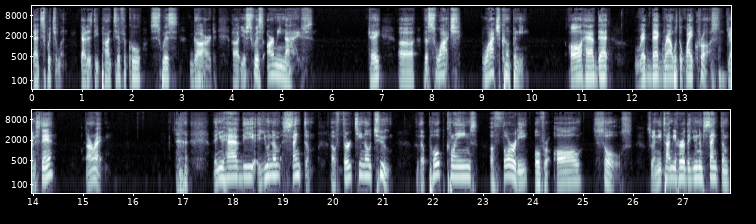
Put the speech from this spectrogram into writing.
That's Switzerland. That is the Pontifical Swiss Guard. Uh, your Swiss Army knives. Okay. Uh, the Swatch Watch Company all have that red background with the white cross. You understand? All right. then you have the Unum Sanctum of 1302. The Pope claims authority over all souls. So anytime you heard the Unum Sanctum,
